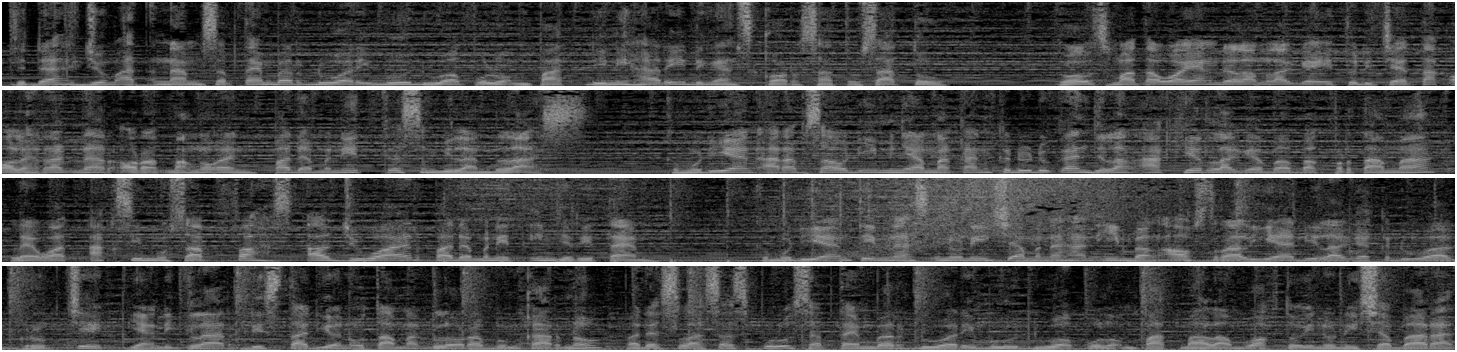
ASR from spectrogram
Jeddah Jumat 6 September 2024 dini hari dengan skor 1-1. Gol semata wayang dalam laga itu dicetak oleh Ragnar Orat Mangoen pada menit ke-19. Kemudian Arab Saudi menyamakan kedudukan jelang akhir laga babak pertama lewat aksi Musab Fahs Al-Juwair pada menit injury time. Kemudian timnas Indonesia menahan imbang Australia di laga kedua grup C yang digelar di Stadion Utama Gelora Bung Karno pada Selasa 10 September 2024 malam waktu Indonesia Barat.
